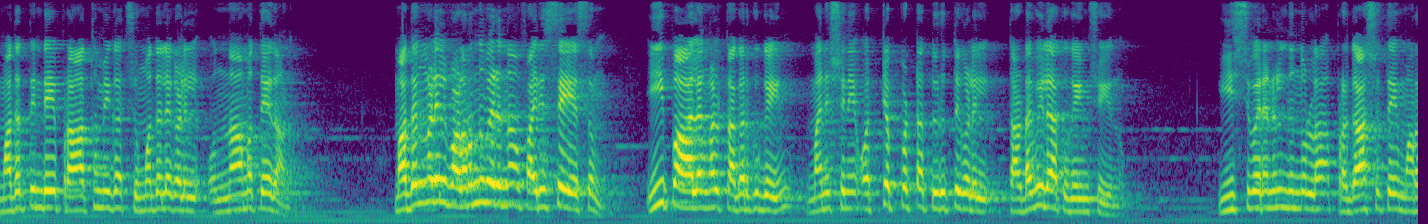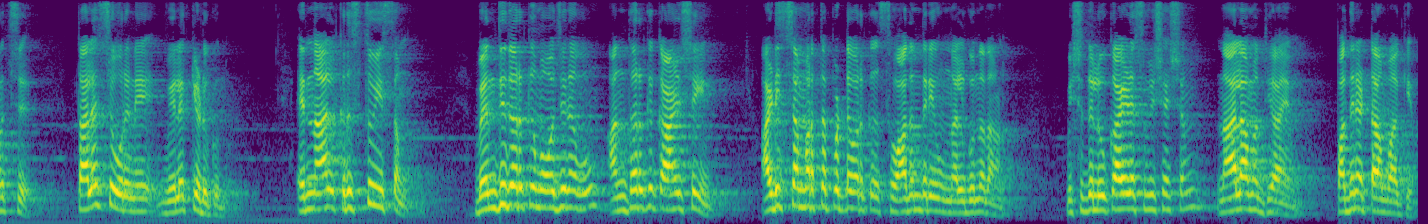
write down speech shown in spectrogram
മതത്തിന്റെ പ്രാഥമിക ചുമതലകളിൽ ഒന്നാമത്തേതാണ്. മതങ്ങളിൽ വളർന്നു വരുന്ന ഫരിസേയസം ഈ പാലങ്ങൾ തകർക്കുകയും മനുഷ്യനെ ഒറ്റപ്പെട്ട തുരുത്തുകളിൽ തടവിലാക്കുകയും ചെയ്യുന്നു. ഈശ്വരനിൽ നിന്നുള്ള പ്രകാശത്തെ മറച്ച് തലച്ചോറിനെ വിലക്കെടുക്കുന്നു. എന്നാൽ ക്രിസ്തുയിസം ബന്ധിതർക്ക് മോചനവും അന്ധർക്ക് കാഴ്ചയും അടിച്ചമർത്തപ്പെട്ടവർക്ക് സ്വാതന്ത്ര്യവും നൽകുന്നതാണ്. വിശുദ്ധ ലൂക്കായുടെ സുവിശേഷം നാലാം അധ്യായം പതിനെട്ടാം വാക്യം.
